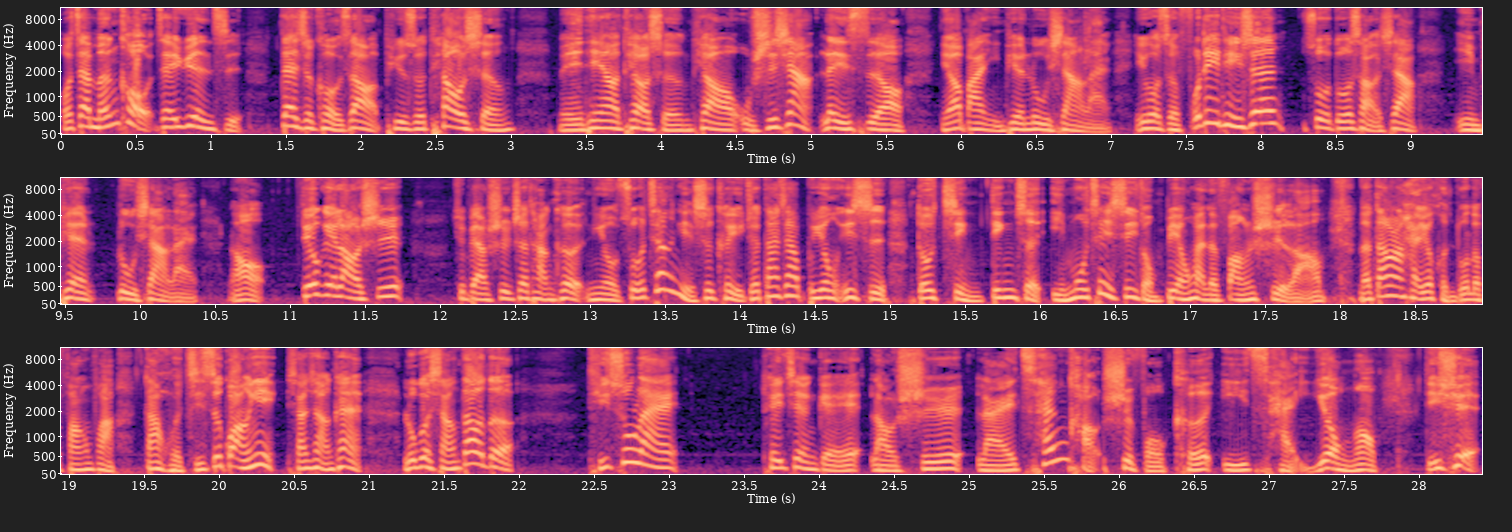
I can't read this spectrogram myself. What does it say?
我在门口，在院子戴着口罩。譬如说跳绳，每天要跳绳跳五十下，类似哦，你要把影片录下来；又或者伏地挺身做多少下，影片录下来，然后丢给老师，就表示这堂课你有做，这样也是可以。就大家不用一直都紧盯着荧幕，这也是一种变换的方式了啊。那当然还有很多的方法，大伙集思广益，想想看，如果想到的提出来。推荐给老师来参考，是否可以采用哦？的确，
